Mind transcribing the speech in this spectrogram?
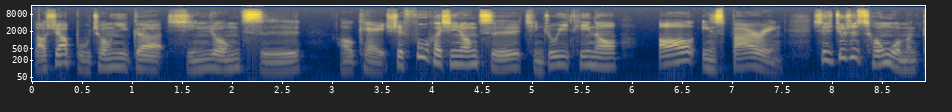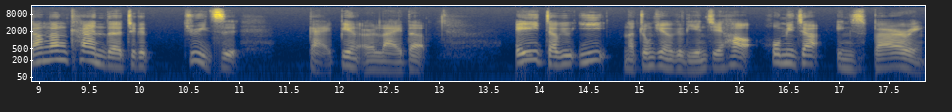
老师要补充一个形容词，OK，是复合形容词，请注意听哦。All inspiring 是就是从我们刚刚看的这个句子改变而来的。A W E，那中间有个连接号，后面加 inspiring，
